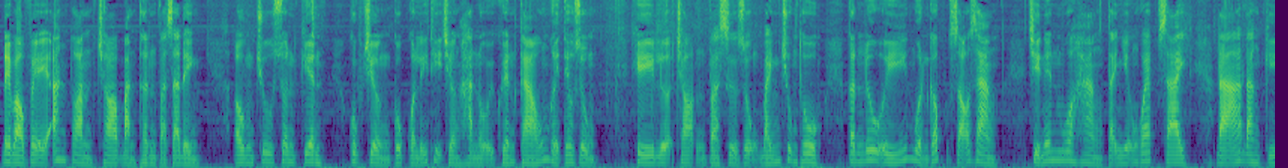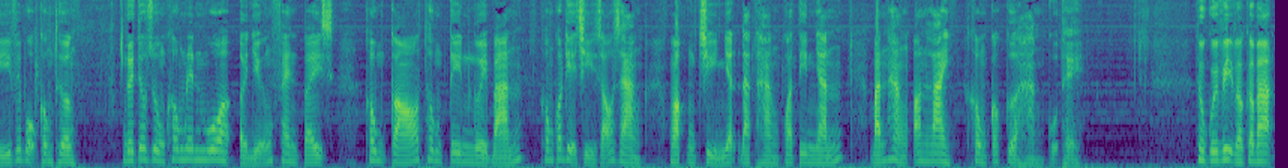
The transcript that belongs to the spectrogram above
Để bảo vệ an toàn cho bản thân và gia đình, ông Chu Xuân Kiên, Cục trưởng Cục Quản lý Thị trường Hà Nội khuyến cáo người tiêu dùng khi lựa chọn và sử dụng bánh trung thu cần lưu ý nguồn gốc rõ ràng, chỉ nên mua hàng tại những website đã đăng ký với Bộ Công Thương. Người tiêu dùng không nên mua ở những fanpage không có thông tin người bán, không có địa chỉ rõ ràng hoặc chỉ nhận đặt hàng qua tin nhắn, bán hàng online, không có cửa hàng cụ thể. Thưa quý vị và các bạn,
